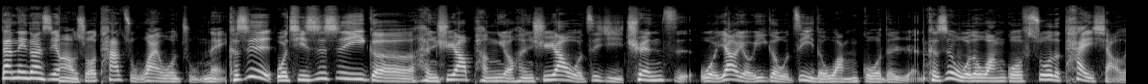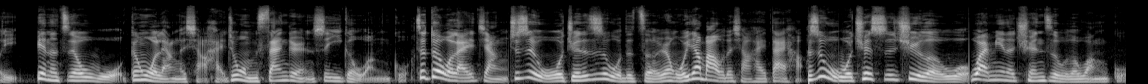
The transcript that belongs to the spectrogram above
但那段时间好像说，他主外我主内，可是我其实是一个很需要朋友、很需要我自己圈子，我要有一个我自己的王国的人。可是我的王国说的太小了。变得只有我跟我两个小孩，就我们三个人是一个王国。这对我来讲，就是我觉得这是我的责任，我一定要把我的小孩带好。可是我却失去了我外面的圈子，我的王国。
